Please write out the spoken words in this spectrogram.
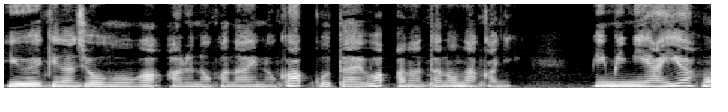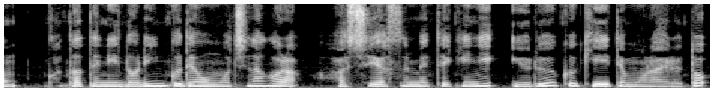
有益な情報があるのかないのか答えはあなたの中に。耳にはイヤホン片手にドリンクでも持ちながら箸休め的にゆるーく聞いてもらえると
